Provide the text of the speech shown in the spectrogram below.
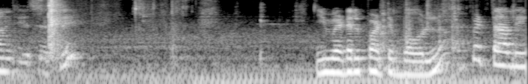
ఆన్ చేసేసి ఈ వెడల్పాటి బౌల్ను పెట్టాలి.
